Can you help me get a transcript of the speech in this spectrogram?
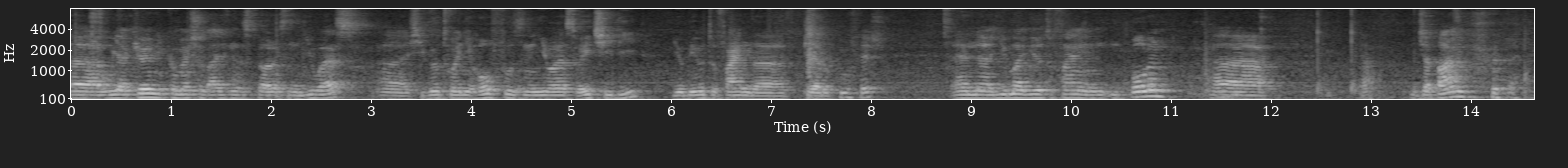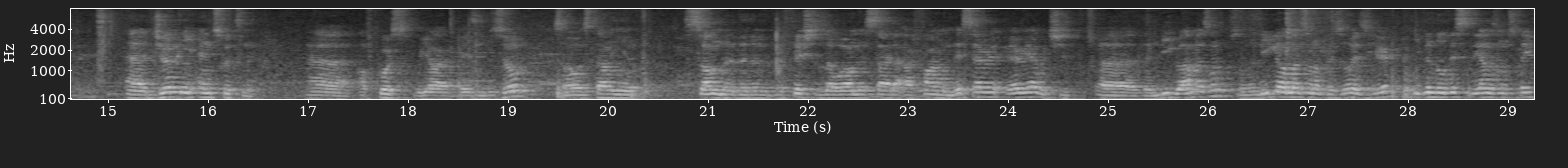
Uh, we are currently commercializing these products in the US. Uh, if you go to any Whole Foods in the US or HEB, you'll be able to find the pirarucu fish. And uh, you might be able to find in, in Poland, uh, yeah, Japan, uh, Germany, and Switzerland. Uh, of course, we are based in Brazil, so I was telling you some of the, the, the, fishes that were on this side are farmed in this area, area which is uh, the legal Amazon. So the legal Amazon of Brazil is here. Even though this is the Amazon state,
